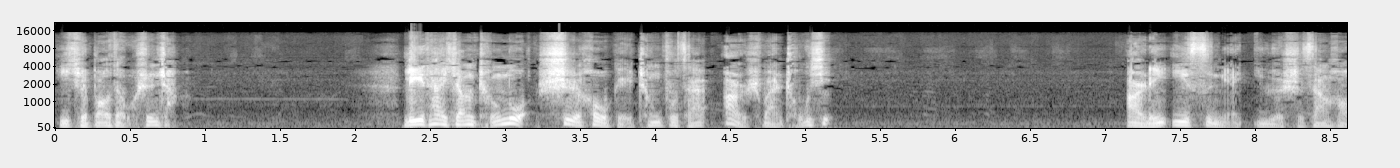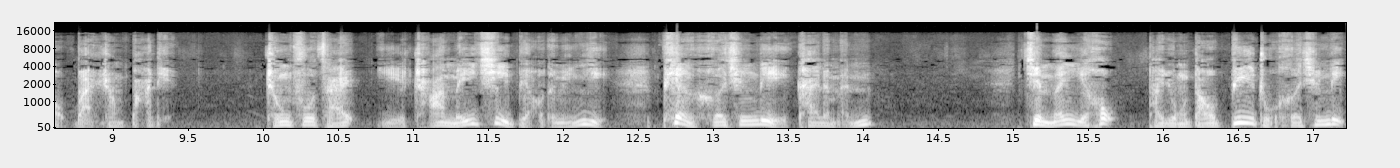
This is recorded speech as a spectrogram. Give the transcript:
一切包在我身上。”李泰祥承诺事后给程福才二十万酬谢。二零一四年一月十三号晚上八点，程福才以查煤气表的名义骗何清丽开了门。进门以后。他用刀逼住何清丽，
